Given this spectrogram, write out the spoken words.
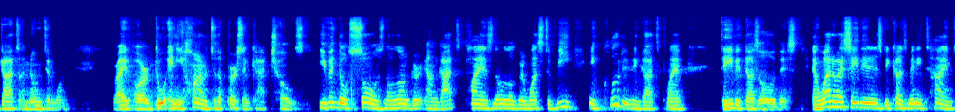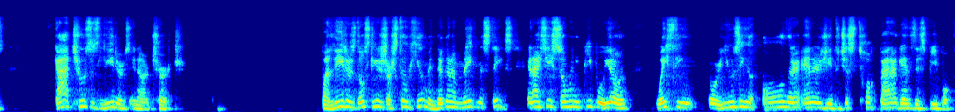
God's anointed one, right? Or do any harm to the person God chose. Even though Saul is no longer on God's plans, no longer wants to be included in God's plan, David does all of this. And why do I say this? Is Because many times God chooses leaders in our church. But leaders, those leaders are still human. They're going to make mistakes. And I see so many people, you know, wasting or using all their energy to just talk bad against these people,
